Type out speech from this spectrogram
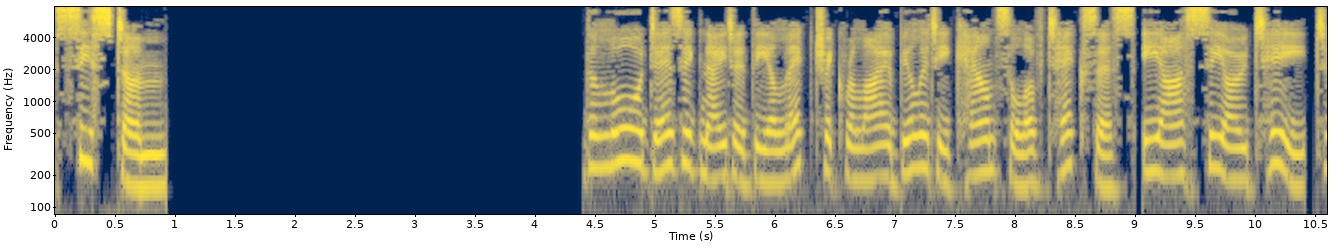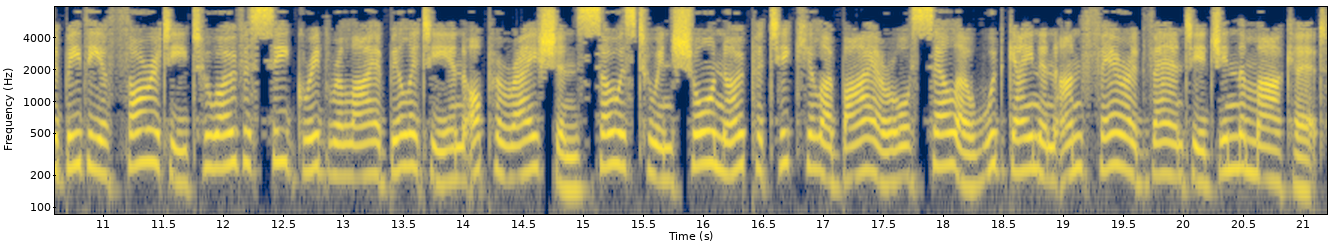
System The law designated the Electric Reliability Council of Texas to be the authority to oversee grid reliability and operations so as to ensure no particular buyer or seller would gain an unfair advantage in the market.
